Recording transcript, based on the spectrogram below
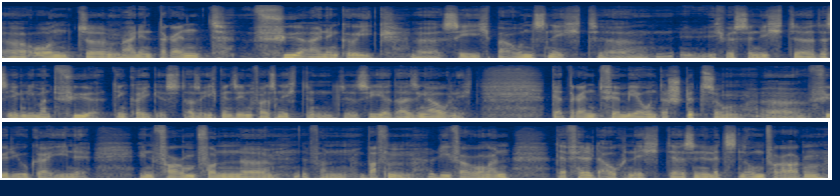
Äh, und einen Trend für einen Krieg äh, sehe ich bei uns nicht. Äh, ich wüsste nicht, äh, dass irgendjemand für den Krieg ist. Also ich bin es jedenfalls nicht und Sie, Herr Deisinger, auch nicht. Der Trend für mehr Unterstützung äh, für die Ukraine in Form von, äh, von Waffenlieferungen, der fällt auch nicht. Der ist in den letzten Umfragen,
